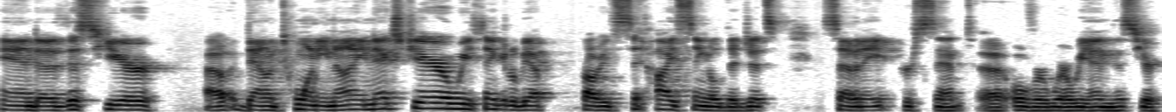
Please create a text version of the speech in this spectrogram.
and uh, this year uh, down 29. Next year we think it'll be up probably high single digits, seven, eight percent uh, over where we end this year.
